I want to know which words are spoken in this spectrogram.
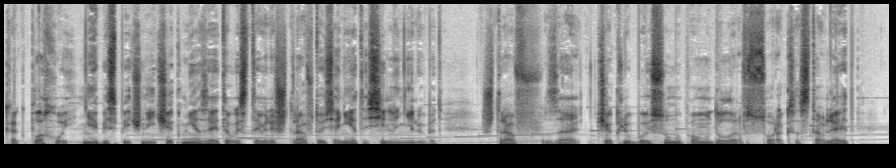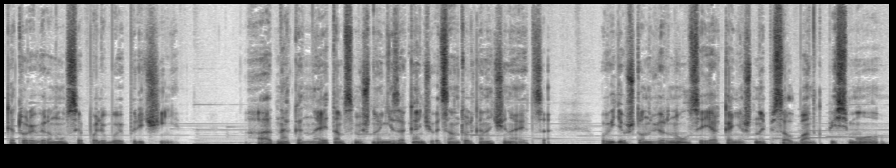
как плохой, необеспеченный чек, мне за это выставили штраф, то есть они это сильно не любят. Штраф за чек любой суммы, по-моему, долларов 40 составляет, который вернулся по любой причине. Однако на этом смешно не заканчивается, оно только начинается. Увидев, что он вернулся, я, конечно, написал банк письмо,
